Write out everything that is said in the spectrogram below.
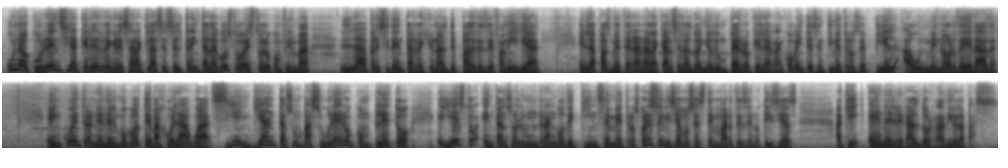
Una ocurrencia querer regresar a clases el 30 de agosto. Esto lo confirma la presidenta regional de Padres de Familia. En La Paz meterán a la cárcel al dueño de un perro que le arrancó 20 centímetros de piel a un menor de edad. Encuentran en el mogote bajo el agua 100 llantas, un basurero completo. Y esto en tan solo un rango de 15 metros. Con esto iniciamos este martes de noticias aquí en el Heraldo Radio La Paz.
